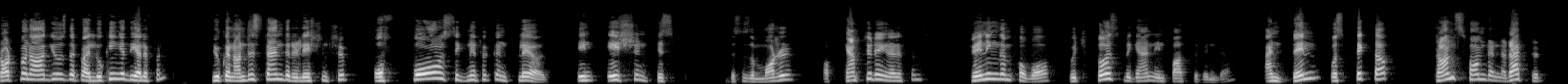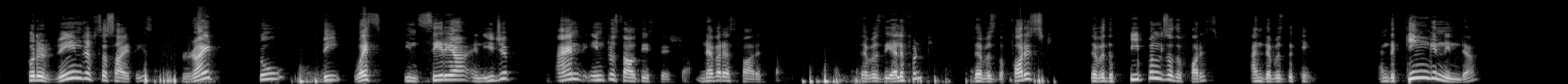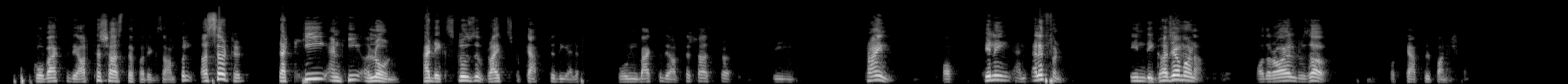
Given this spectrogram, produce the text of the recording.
Trautmann argues that by looking at the elephant, you can understand the relationship of four significant players in Asian history. This is a model of capturing elephants, training them for war, which first began in parts of India and then was picked up, transformed, and adapted for a range of societies right to the west in Syria and Egypt and into Southeast Asia, never as far as China. There was the elephant, there was the forest, there were the peoples of the forest, and there was the king. And the king in India, go back to the Arthashastra, for example, asserted that he and he alone had exclusive rights to capture the elephant. Going back to the Arthashastra, the crime of killing an elephant in the Gajavana or the royal reserve was capital punishment.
